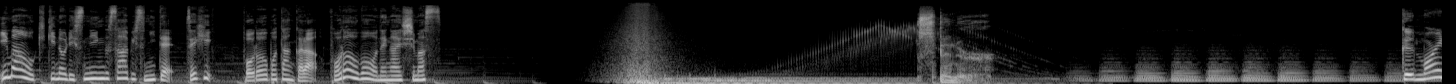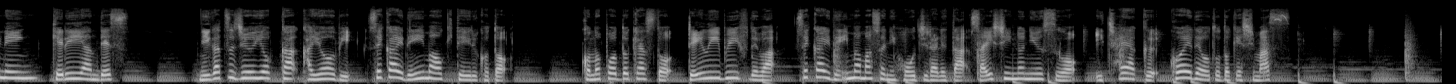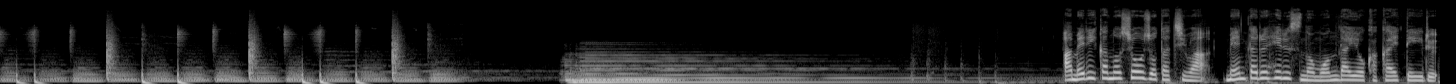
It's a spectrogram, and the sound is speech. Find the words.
今お聞きのリスニングサービスにてぜひフォローボタンからフォローをお願いします。Good morning, ケリーアンです2月14日火曜日世界で今起きていること。このポッドキャスト Daily Brief では世界で今まさに報じられた最新のニュースをいち早く声でお届けしますアメリカの少女たちはメンタルヘルスの問題を抱えている。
